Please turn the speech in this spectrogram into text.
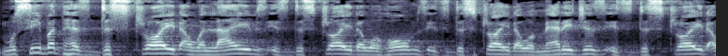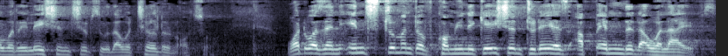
Musibat has destroyed our lives, it's destroyed our homes, it's destroyed our marriages, it's destroyed our relationships with our children also. What was an instrument of communication today has upended our lives.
